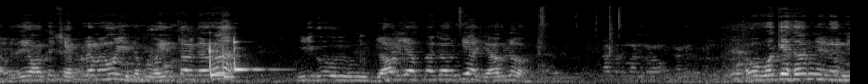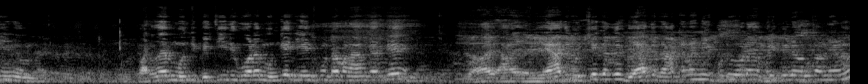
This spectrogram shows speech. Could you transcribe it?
ఎవరి అవకాశం చెప్పలేమేమో ఈ డబ్బు వహించాలి కదా. నీకు జాబ్ చేస్తున్నావు కాబట్టి ఆ జాబ్లో. ఓకే సార్ నేను నేను ఫర్దర్ ముందు ప్రతిది కూడా ముందే చేసుకుంటా మా నాన్నగారికి. వ్యాధి వచ్చే కదా వ్యాధి రాకలని ఇప్పుడు కూడా ప్రిపేర్ అవుతాను నేను.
